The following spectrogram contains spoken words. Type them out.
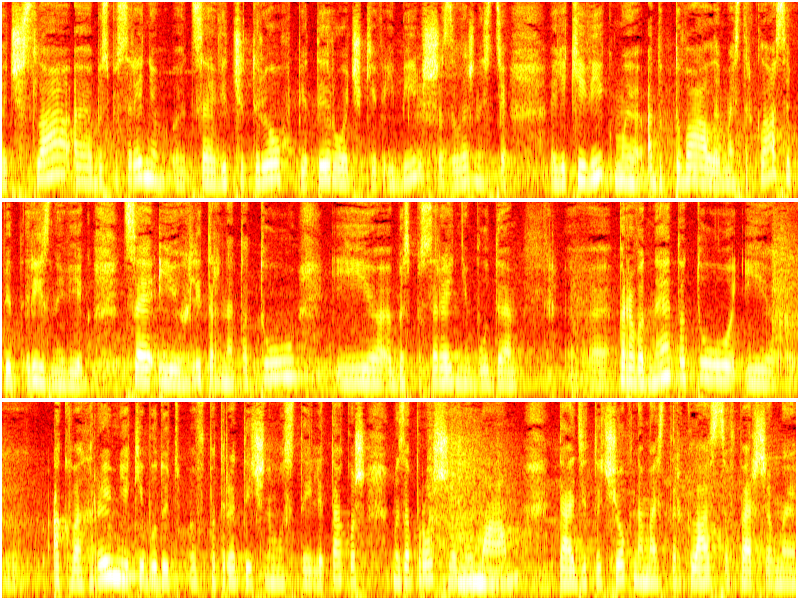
е, числа, безпосередньо це від 4-5 років і більше, в залежності е, який вік. Ми адаптували майстер-класи під різний вік. Це і глітерне тату, і е, безпосередньо буде е, переводне тату, і е, аквагрим, які будуть в патріотичному стилі. Також ми запрошуємо мам та діточок на майстер-клас. Це вперше ми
